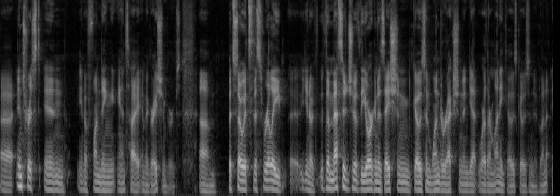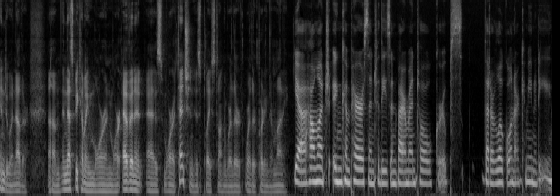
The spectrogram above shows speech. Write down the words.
uh, interest in you know funding anti-immigration groups. Um, but so it's this really, uh, you know, the message of the organization goes in one direction, and yet where their money goes goes into an, into another, um, and that's becoming more and more evident as more attention is placed on where they're where they're putting their money. Yeah. How much in comparison to these environmental groups that are local in our community?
